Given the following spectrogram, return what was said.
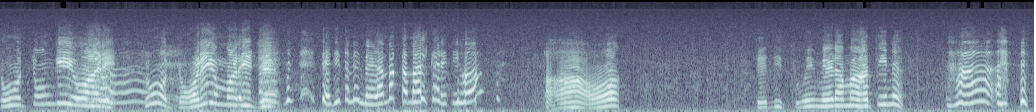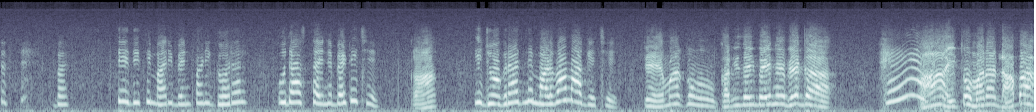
તું ચુંગી વાળી તું જોડી મળી છે? તેથી તમે મેળામાં કમાલ કરી હતી હો. હા હો. તેથી તુંય મેળામાં હતી ને? હા. બસ તે દીથી મારી બેનપણી ગોરલ ઉદાસ થઈને બેઠી છે. કા એ જોગરાજને મળવા માંગે છે. તે એમાં શું કરી દઈ બેને ભેગા? હે? હા ઈ તો મારા ડાબા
